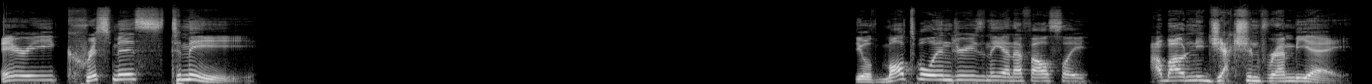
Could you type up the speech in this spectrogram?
Merry Christmas to me. Deal with multiple injuries in the NFL slate. How about an ejection for NBA?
